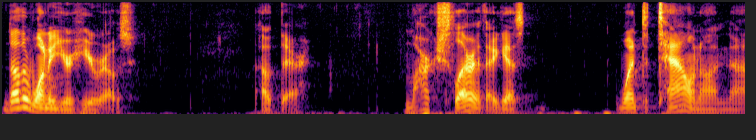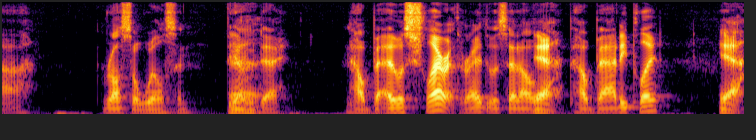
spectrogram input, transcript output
another one of your heroes out there. Mark Schlereth, I guess, went to town on uh, Russell Wilson the other day. And how bad it was Schlereth, right? Was that how, Yeah. how bad he played? Yeah.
